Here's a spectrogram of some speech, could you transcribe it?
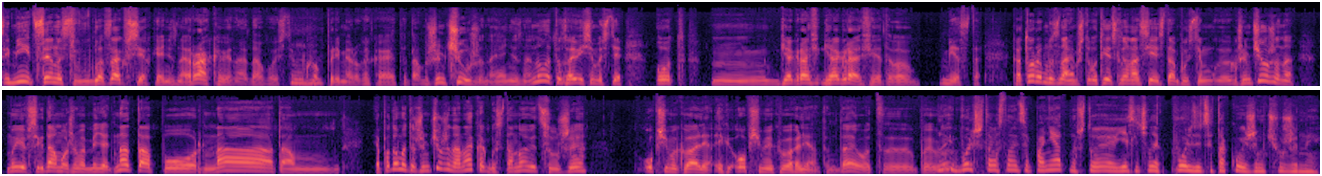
имеет ценность в глазах всех, я не знаю, раковина, допустим, mm-hmm. к примеру, какая-то там, жемчужина, я не знаю, ну, это в зависимости от географии, географии этого места, которое мы знаем, что вот если у нас есть, допустим, жемчужина, мы ее всегда можем обменять на топор, на там а потом эта жемчужина, она как бы становится уже общим, эквивалент, общим эквивалентом. Да, вот, э, ну и больше того становится понятно, что э, если человек пользуется такой жемчужиной,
